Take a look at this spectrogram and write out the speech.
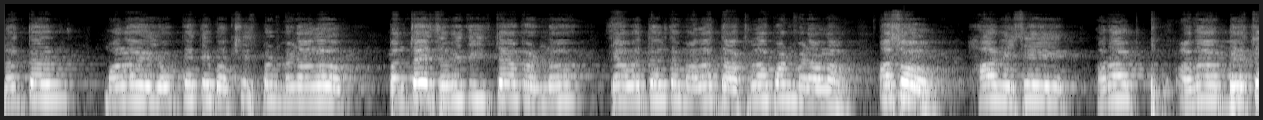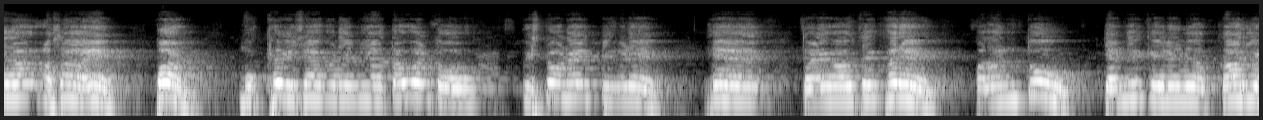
नंतर मला योग्य ते बक्षीस पण मिळालं. पंचायत समितीच्याकडनं त्याबद्दल तर मला दाखला पण मिळाला. असो हा विषय अना अनाभ्यास असा आहे. पण मुख्य विषयाकडे मी आता वळतो. विष्णू पिंगळे हे तळेगावचे खरे परंतु त्यांनी केलेलं कार्य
